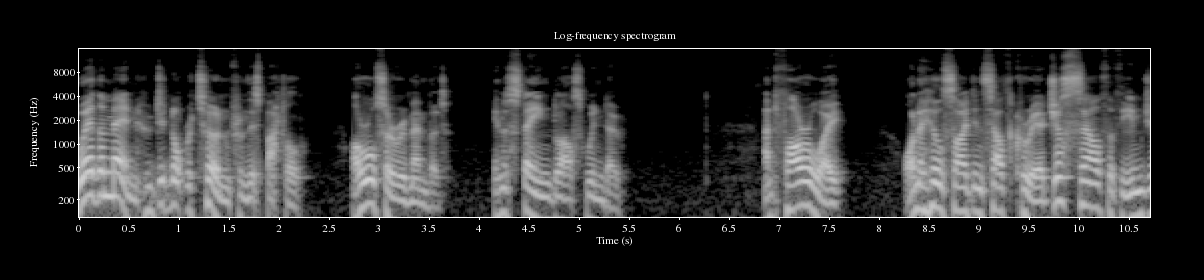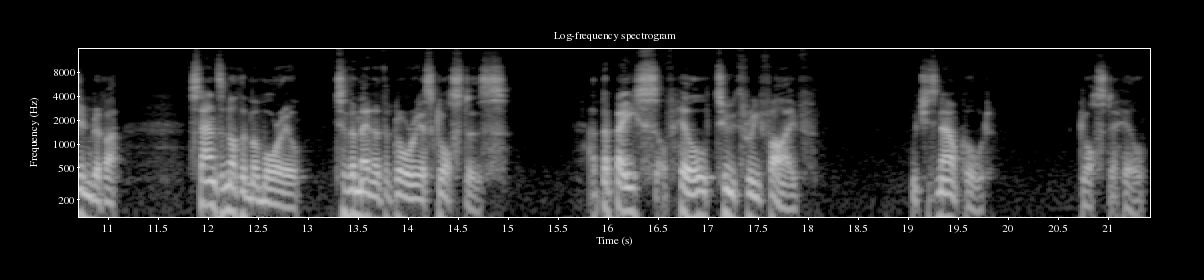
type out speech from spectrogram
where the men who did not return from this battle are also remembered in a stained glass window. And far away, on a hillside in South Korea, just south of the Imjin River, stands another memorial to the men of the glorious Glosters, at the base of Hill 235, which is now called Gloster Hill.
